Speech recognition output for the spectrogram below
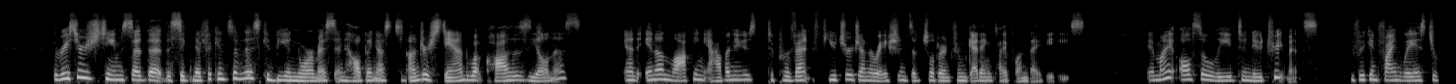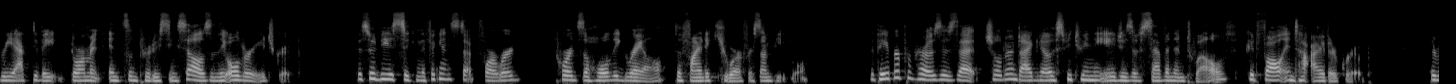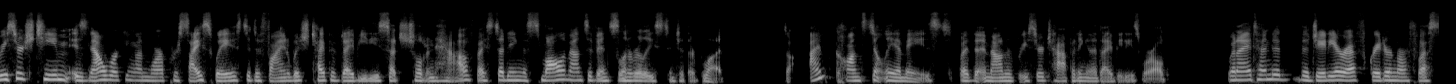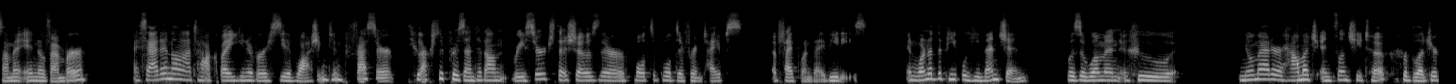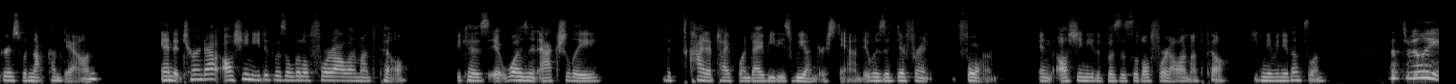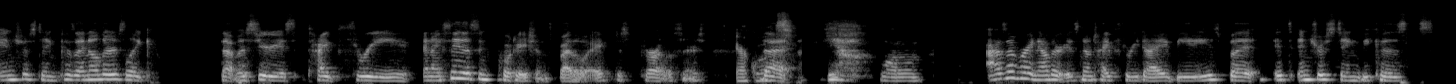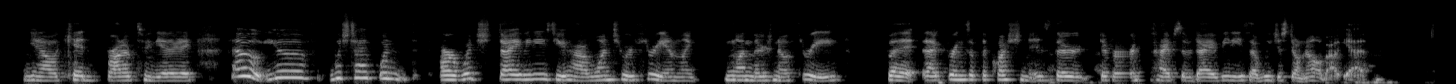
The research team said that the significance of this could be enormous in helping us to understand what causes the illness and in unlocking avenues to prevent future generations of children from getting type 1 diabetes. It might also lead to new treatments if we can find ways to reactivate dormant insulin producing cells in the older age group. This would be a significant step forward towards the holy grail to find a cure for some people. The paper proposes that children diagnosed between the ages of 7 and 12 could fall into either group. The research team is now working on more precise ways to define which type of diabetes such children have by studying the small amounts of insulin released into their blood. So I'm constantly amazed by the amount of research happening in the diabetes world. When I attended the JDRF Greater Northwest Summit in November, I sat in on a talk by a University of Washington professor who actually presented on research that shows there are multiple different types of type 1 diabetes. And one of the people he mentioned was a woman who, no matter how much insulin she took, her blood sugars would not come down. And it turned out all she needed was a little $4 a month pill because it wasn't actually the kind of type 1 diabetes we understand. It was a different form. And all she needed was this little $4 a month pill. She didn't even need insulin. That's really interesting because I know there's like that mysterious type three, and I say this in quotations, by the way, just for our listeners. Air quotes. That yeah, a lot of them. As of right now, there is no type three diabetes, but it's interesting because you know a kid brought up to me the other day, "Oh, you have which type one or which diabetes do you have? One, two, or three? I'm like, one, there's no three. But that brings up the question: Is there different types of diabetes that we just don't know about yet?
